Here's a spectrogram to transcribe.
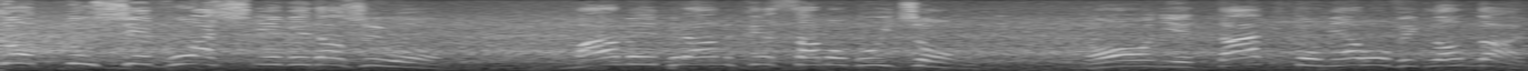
co tu się właśnie wydarzyło? Mamy bramkę samobójczą. No nie tak to miało wyglądać.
